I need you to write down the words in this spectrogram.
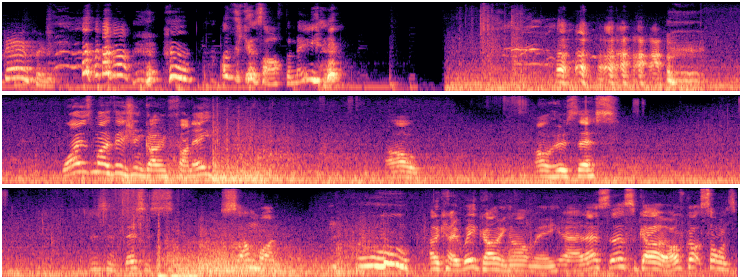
dancing. I think it's after me. Why is my vision going funny? Oh. Oh, who's this? This is this is someone. Ooh. Okay, we're going, aren't we? Yeah, let's let's go. I've got someone's.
